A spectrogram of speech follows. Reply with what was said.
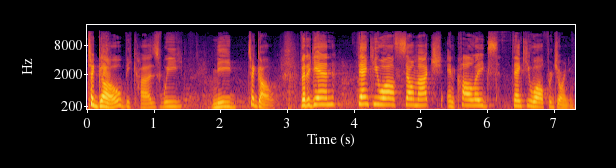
to go because we need to go. But again, thank you all so much, and colleagues, thank you all for joining.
